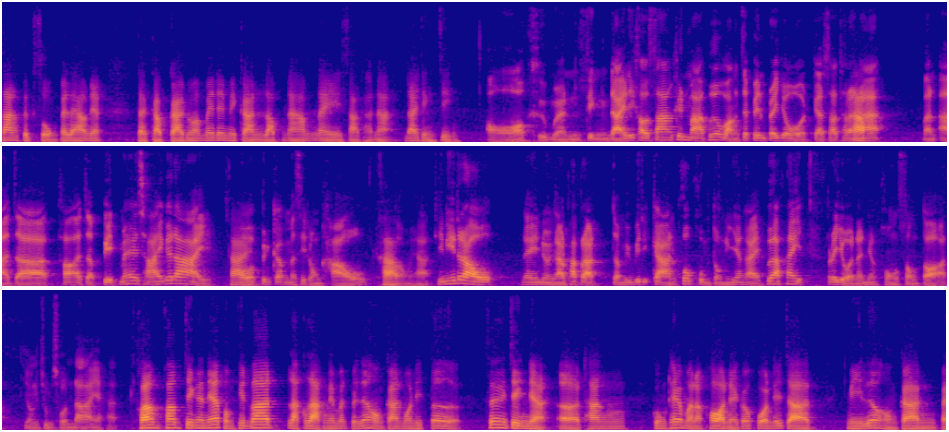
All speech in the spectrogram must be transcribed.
สร้างตึกสูงไปแล้วเนี่ยแต่กลับกลายเป็นว่าไม่ได้มีการรับน้ำในสาธารณะได้จริงอ๋อ คือเหมือนสิ่งใดที่เขาสร้างขึ้นมาเพื่อหวังจะเป็นประโยชน์กับสาธารณะ มันอาจจะเขาอาจจะปิดไม่ให้ใช้ก็ได้ใช่เพราะว่าเป็นกรรมสิทธิ์ของเขาครับถูกต้องไหมฮะทีนี้เรา ในหน่วยงานภาครัฐจะมีวิธีการควบคุมตรงนี้ยังไง เพื่อให้ประโยชน์นั้นยังคงส่งต่อยังชุมชนได้อะฮะความความจริงอันเนี้ยผมคิดว่าหลักๆเนี่ยมันเป็นเรื่องของการมอนิเตอร์ ซึ่งจริงๆเนี่ยเอ่อทางกรุงเทพมหานครเนี่ยก็ควรที่จะมีเรื่องของการไป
